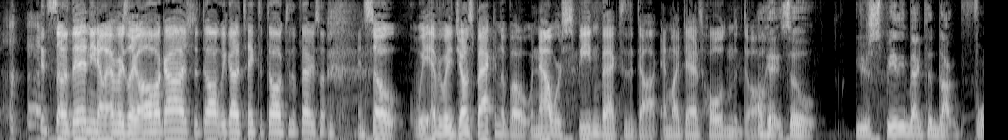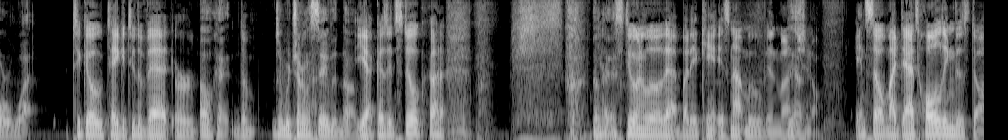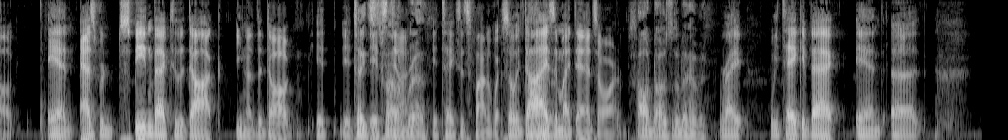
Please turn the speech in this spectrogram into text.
and so then, you know, everybody's like, Oh my gosh, the dog, we gotta take the dog to the vet or something. And so we everybody jumps back in the boat and now we're speeding back to the dock and my dad's holding the dog Okay, so you're speeding back to the dock for what? to go take it to the vet or Okay, the so we're trying to save the dog. yeah, because it's still kind of Okay. it's doing a little of that, but it can't. It's not moving much, Yeah. you know. And so my dad's holding this dog, and as we're speeding back to the dock, you know, the dog it it Takes its it's final done. breath. It takes its final breath, so it dies in my dad's arms. All dogs go to heaven. Right? We take it back, and uh,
